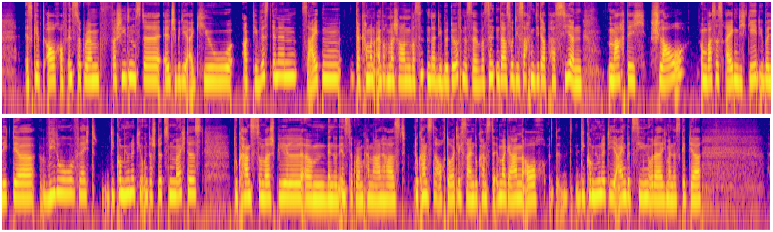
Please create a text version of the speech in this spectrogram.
Es gibt auch auf Instagram verschiedenste LGBTIQ-AktivistInnen, Seiten. Da kann man einfach mal schauen, was sind denn da die Bedürfnisse? Was sind denn da so die Sachen, die da passieren? Mach dich schlau, um was es eigentlich geht. Überleg dir, wie du vielleicht die Community unterstützen möchtest. Du kannst zum Beispiel, ähm, wenn du einen Instagram-Kanal hast, du kannst da auch deutlich sein, du kannst da immer gern auch die Community einbeziehen oder ich meine, es gibt ja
